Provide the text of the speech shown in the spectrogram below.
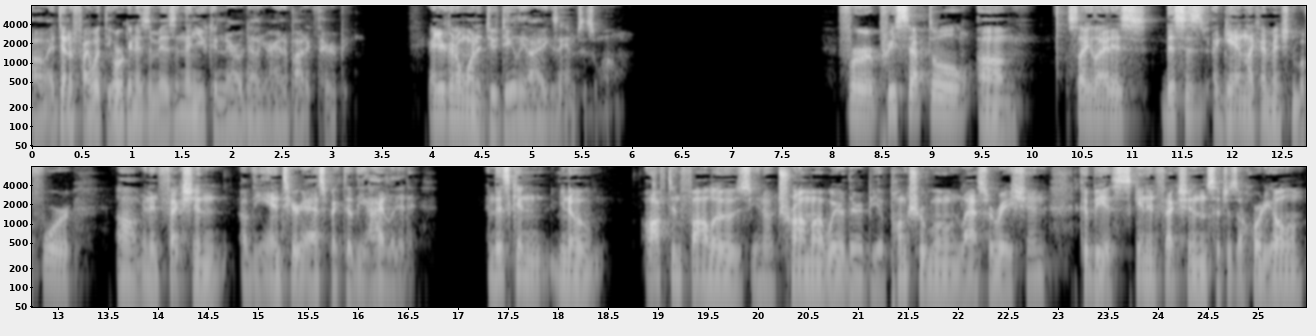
um, identify what the organism is, and then you can narrow down your antibiotic therapy. And you're going to want to do daily eye exams as well. For preseptal um, cellulitis, this is again, like I mentioned before, um, an infection of the anterior aspect of the eyelid, and this can, you know, often follows, you know, trauma where there would be a puncture wound, laceration. It could be a skin infection such as a hordeolum.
